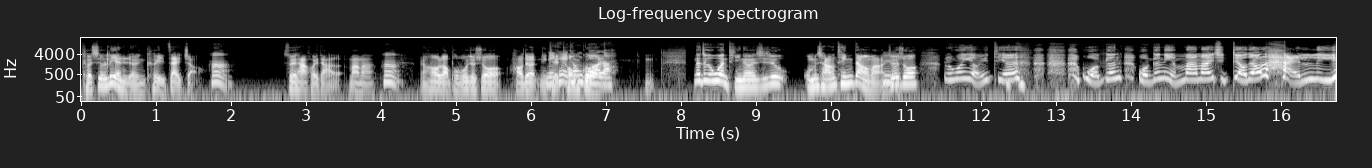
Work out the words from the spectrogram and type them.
可是恋人可以再找，嗯，所以他回答了妈妈，嗯。然后老婆婆就说：“好的，你可以通过了。”嗯，那这个问题呢，其实我们常常听到嘛，就是说，如果有一天 我跟我跟你妈妈一起掉到了海里，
